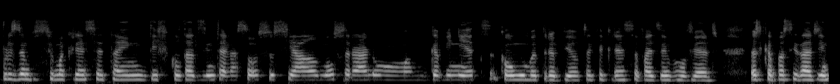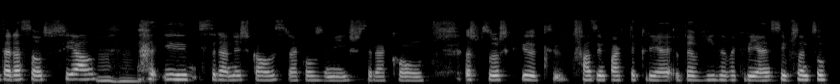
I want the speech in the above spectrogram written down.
por exemplo, se uma criança tem dificuldades de interação social, não será num gabinete com uma terapeuta que a criança vai desenvolver as capacidades de interação social, uhum. e será na escola, será com os amigos, será com as pessoas que, que, que fazem parte da, criança, da, vida da criança, e portanto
